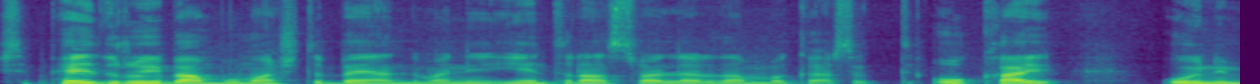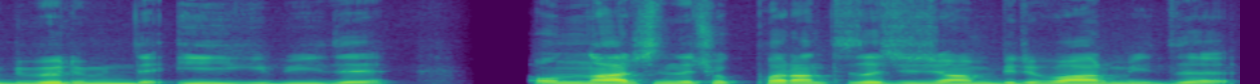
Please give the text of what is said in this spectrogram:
İşte Pedro'yu ben bu maçta beğendim. Hani yeni transferlerden bakarsak. Okay oyunun bir bölümünde iyi gibiydi. Onun haricinde çok parantez açacağım biri var mıydı?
